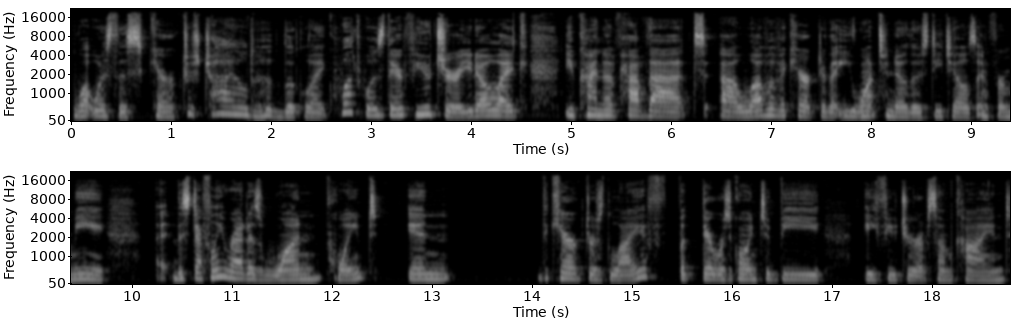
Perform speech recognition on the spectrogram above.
what was this character's childhood look like? What was their future? You know, like you kind of have that uh, love of a character that you want to know those details. And for me, uh, this definitely read as one point in the character's life, but there was going to be a future of some kind,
